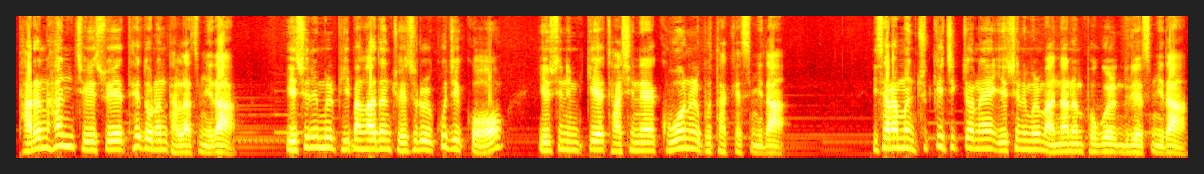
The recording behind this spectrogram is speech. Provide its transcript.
다른 한 죄수의 태도는 달랐습니다. 예수님을 비방하던 죄수를 꾸짖고 예수님께 자신의 구원을 부탁했습니다. 이 사람은 죽기 직전에 예수님을 만나는 복을 누렸습니다.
